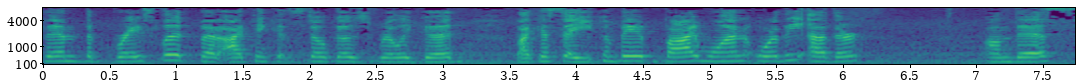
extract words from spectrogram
than the bracelet, but I think it still goes really good. Like I say, you can be, buy one or the other on this.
